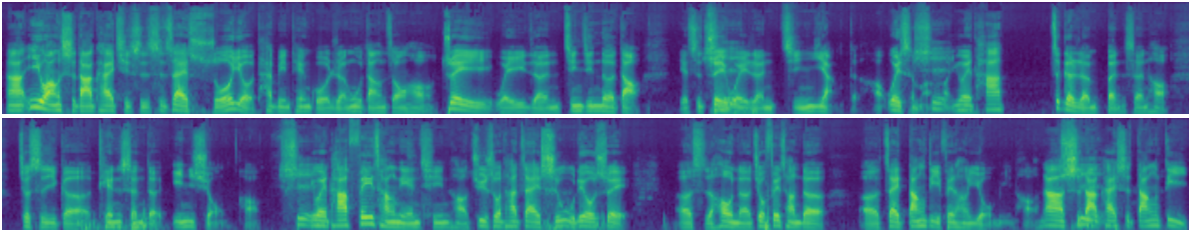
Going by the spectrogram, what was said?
那翼王石达开其实是在所有太平天国人物当中，哈，最为人津津乐道，也是最为人敬仰的。哈，为什么？因为他这个人本身，哈，就是一个天生的英雄。哈，是因为他非常年轻。哈，据说他在十五六岁呃时候呢，就非常的呃，在当地非常有名。哈，那石达开是当地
